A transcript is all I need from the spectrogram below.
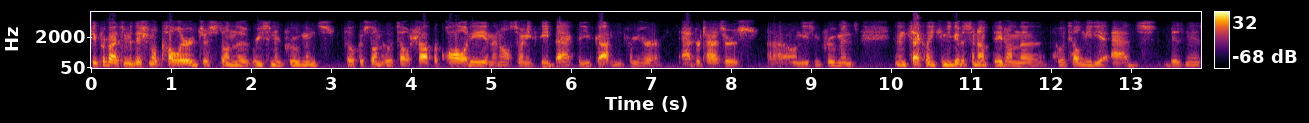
you provide some additional color just on the recent improvements focused on hotel shopper quality, and then also any feedback that you've gotten from your advertisers uh, on these improvements? And then secondly, can you give us an update on the hotel media ads business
